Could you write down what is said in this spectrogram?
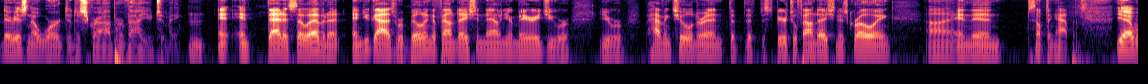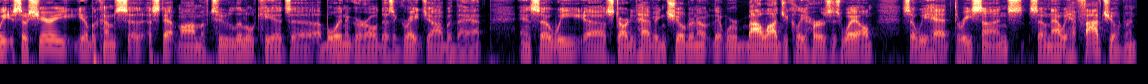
there is no word to describe her value to me. Mm. And and that is so evident. And you guys were building a foundation now in your marriage. You were you were having children, the, the, the spiritual foundation is growing, uh, and then something happens. Yeah, we so Sherri, you know, becomes a, a stepmom of two little kids, a, a, boy and a girl. Does a great job with that, and so we uh, started having children that were biologically hers as well. So we had three sons. So now we have five children,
